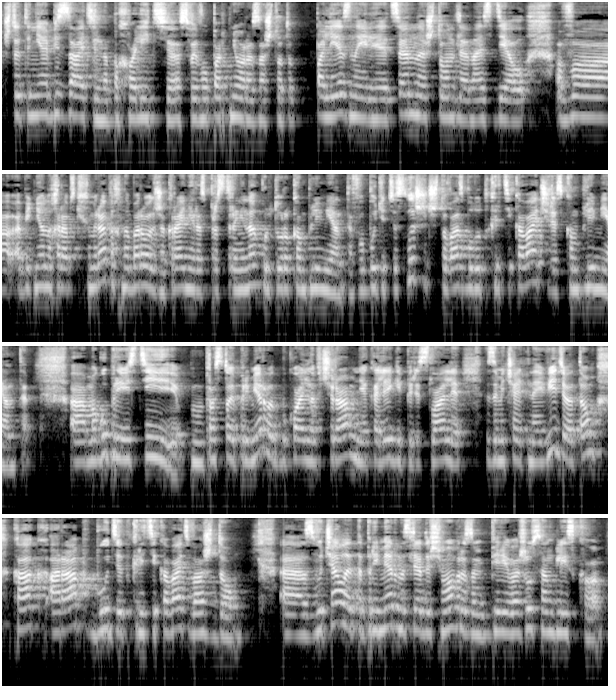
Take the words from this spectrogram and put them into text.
что это не обязательно похвалить э, своего партнера за что-то полезное или ценное, что он для нас сделал. В Объединенных Арабских Эмиратах, наоборот же, крайне распространена культура комплиментов. Вы будете слышать, что вас будут критиковать через комплименты. А, могу привести простой пример. Вот буквально вчера мне коллеги переслали замечательное видео о том, как араб будет критиковать ваш дом. Э, звучало это примерно следующим образом, перевожу с английского.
